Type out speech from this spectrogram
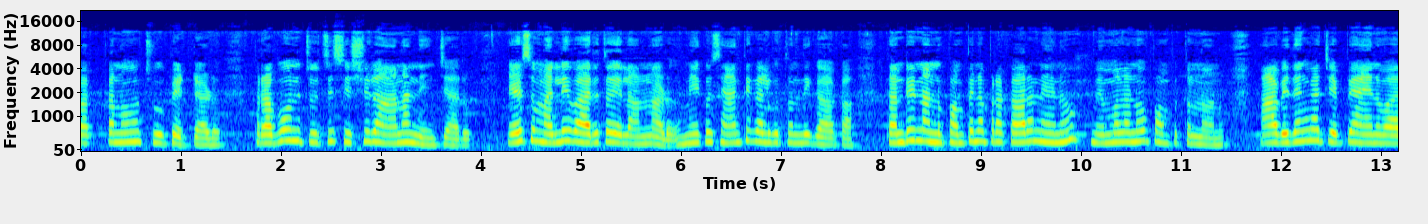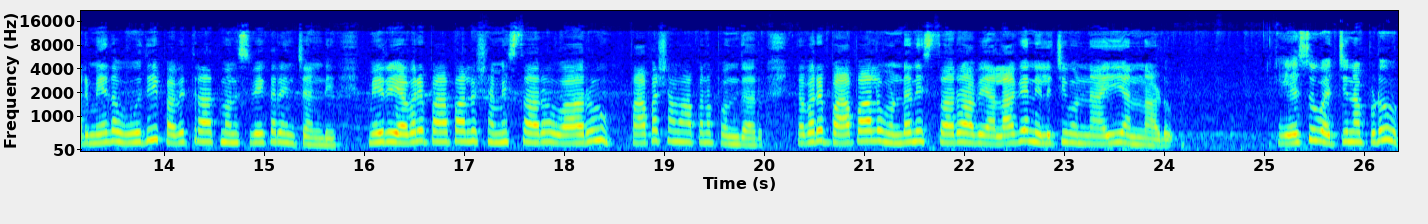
పక్కను చూపెట్టాడు. ప్రభువును చూచి శిష్యులు ఆనందించారు. యేసు మళ్ళీ వారితో ఇలా అన్నాడు మీకు శాంతి కలుగుతుంది గాక. తండ్రి నన్ను పంపిన ప్రకారం నేను మిమ్మలను పంపుతున్నాను. ఆ విధంగా చెప్పి ఆయన వారి మీద ఊది పవిత్రాత్మను స్వీకరించండి. మీరు ఎవరి పాపాలు క్షమిస్తారో వారు పాపక్షమాపణ పొందారు. ఎవరి పాపాలు ఉండనిస్తారో అవి అలాగే నిలిచి ఉన్నాయి అన్నాడు. యేసు వచ్చినప్పుడు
